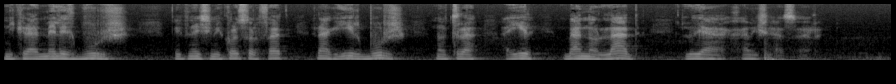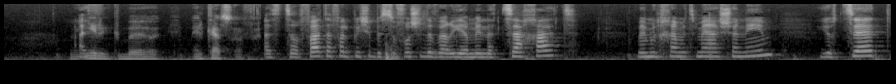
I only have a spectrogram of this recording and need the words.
נקרא מלך בורג', מפני שמכל צרפת רק עיר בורג' נותרה, העיר בה נולד לואי החמישה עשר. עיר במרכז צרפת. אז צרפת, אף על פי שבסופו של דבר היא המנצחת במלחמת מאה השנים, יוצאת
